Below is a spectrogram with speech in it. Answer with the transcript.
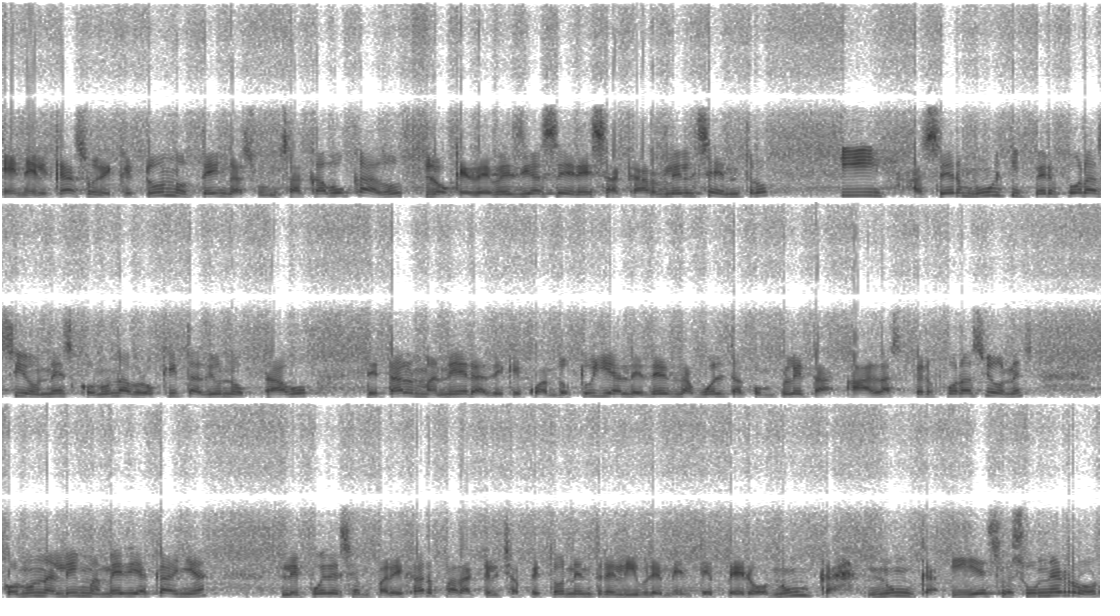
En el caso de que tú no tengas un sacabocados, lo que debes de hacer es sacarle el centro y hacer multiperforaciones con una broquita de un octavo de tal manera de que cuando tú ya le des la vuelta completa a las perforaciones con una lima media caña le puedes emparejar para que el chapetón entre libremente pero nunca, nunca, y eso es un error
